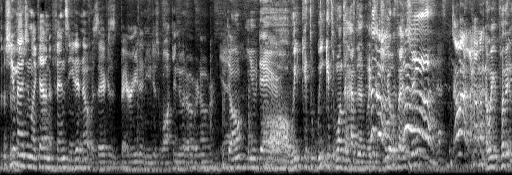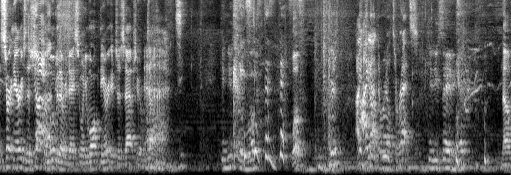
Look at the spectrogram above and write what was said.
This Can you is- imagine like having a fence and you didn't know it was there because it's buried and you just walk into it over and over? Yeah. Don't you dare. Oh, we get the we get the ones that have the like the geo fencing, ah! and we can put it in certain areas of the shop and move it every day. So when you walk near it, it just zaps you every time. Ah. Can you say wolf? Woof. I, got the real Tourette's. Can you say it again? No.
